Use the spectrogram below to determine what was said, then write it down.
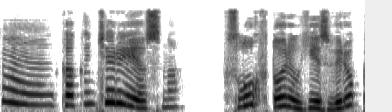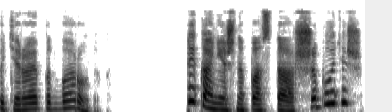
«Хм, как интересно!» Вслух вторил ей зверек, потирая подбородок. «Ты, конечно, постарше будешь,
